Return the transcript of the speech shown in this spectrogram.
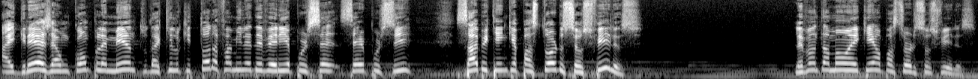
A igreja é um complemento daquilo que toda família deveria por ser, ser por si. Sabe quem que é pastor dos seus filhos? Levanta a mão aí, quem é o pastor dos seus filhos?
